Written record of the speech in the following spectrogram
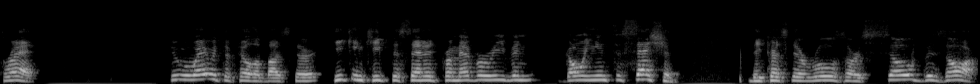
threat, do away with the filibuster. He can keep the Senate from ever even going into session because their rules are so bizarre.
